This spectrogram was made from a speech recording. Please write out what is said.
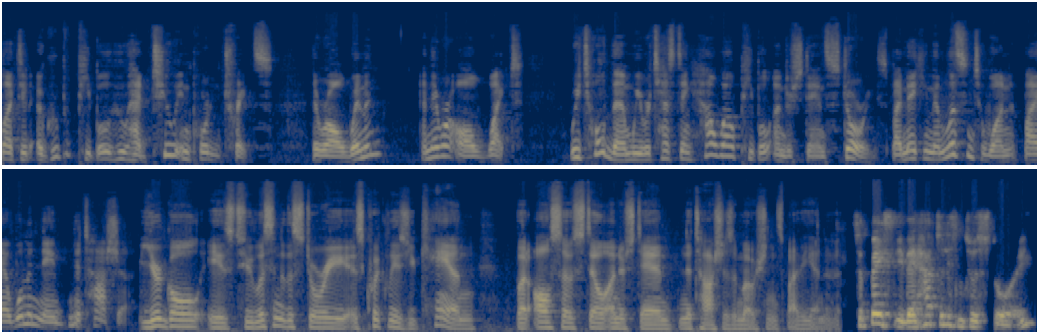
selected a group of people who had two important traits. They were all women and they were all white. We told them we were testing how well people understand stories by making them listen to one by a woman named Natasha. Your goal is to listen to the story as quickly as you can, but also still understand Natasha's emotions by the end of it. So basically, they have to listen to a story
